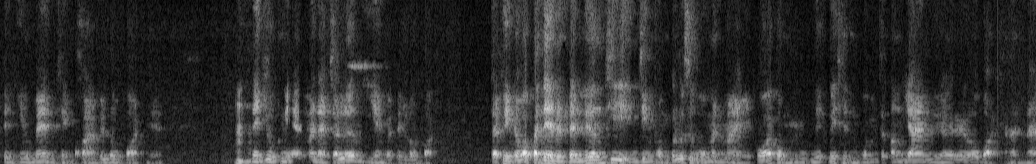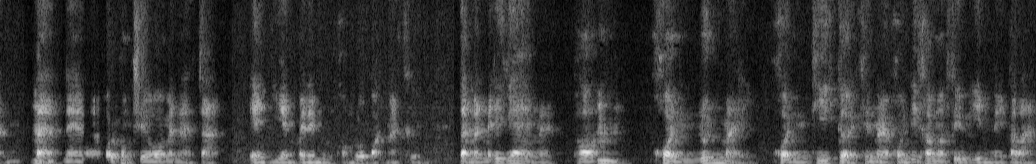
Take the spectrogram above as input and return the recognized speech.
เป็นฮิวแมนเข็มขวาเป็นโรบอทเนี่ยอืมในยุคนี้มันอาจจะเริ่มเอียงไปเป็นโรบอทแต่เพียงแต่ว่าประเด็นมันเป็นเรื่องที่จริงๆ ผมก็รู้สึกว่ามันใหม่ เพราะว่าผมนึกไม่ถึงว่ามันจะต้องย่างเนื้อด้วย robot ขนาดนั้น แต่ในอนาคตผมเชื่อว่ามันอาจจะเอนเอียงไปในมุมของ robot มากขึ้น แต่มันไม่ได้แย่งนะ เพราะอืมคนรุ่นใหม่ คนที่เกิดขึ้นมาคนที่เข้ามา fill in ในตลาด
